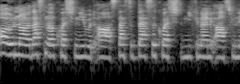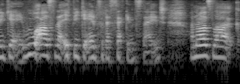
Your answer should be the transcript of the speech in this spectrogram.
oh no, that's not a question you would ask. That's a, that's a question you can only ask when you get in. We will answer that if you get into the second stage. And I was like,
